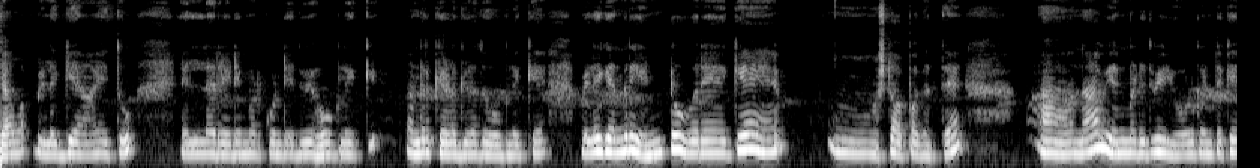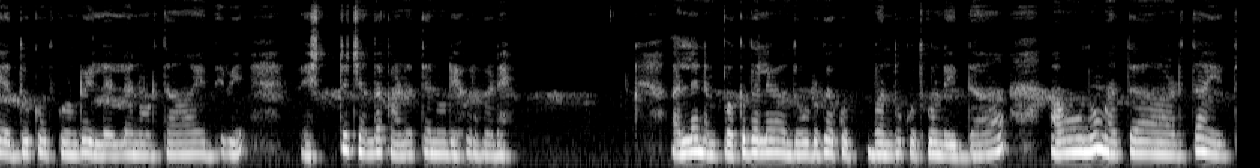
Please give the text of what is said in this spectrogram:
ಜಾವ, ಬೆಳಗ್ಗೆ ಆಯಿತು. ಎಲ್ಲ ರೆಡಿ ಮಾಡ್ಕೊಂಡಿದ್ವಿ ಹೋಗಲಿಕ್ಕೆ. ಅಂದರೆ ಕೆಳಗಿರೋದು ಹೋಗಲಿಕ್ಕೆ. ಬೆಳಿಗ್ಗೆ ಅಂದರೆ ಎಂಟೂವರೆಗೆ ಸ್ಟಾಪ್ ಆಗುತ್ತೆ. ನಾವು ಏನು ಮಾಡಿದ್ವಿ, ಏಳು ಗಂಟೆಗೆ ಎದ್ದು ಕೂತ್ಕೊಂಡು ಇಲ್ಲೆಲ್ಲ ನೋಡ್ತಾ ಇದ್ದೀವಿ. ಎಷ್ಟು ಚೆಂದ ಕಾಣುತ್ತೆ ನೋಡಿ ಹೊರಗಡೆ. ಅಲ್ಲೇ ನಮ್ಮ ಪಕ್ಕದಲ್ಲೇ ಒಂದು ಹುಡುಗ ಕೂತ್, ಬಂದು ಕೂತ್ಕೊಂಡಿದ್ದ. ಅವನು ಮಾತಾಡ್ತಾ ಇದ್ದ.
